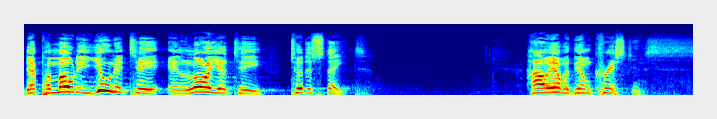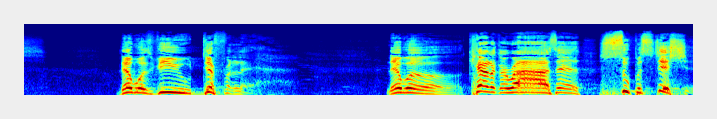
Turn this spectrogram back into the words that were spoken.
that promoted unity and loyalty to the state. However, them Christians, that was viewed differently. They were categorized as superstition.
